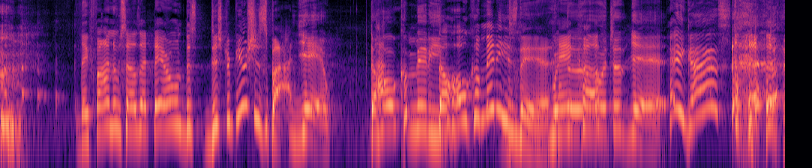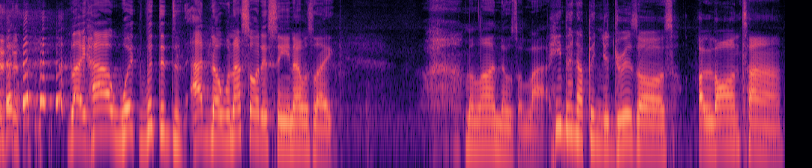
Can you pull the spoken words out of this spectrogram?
they find themselves at their own dis- distribution spot. Yeah, the whole committee. The whole committee is there, with handcuffed. the, with the, yeah. hey guys. like how? What? What did the, I know when I saw this scene? I was like, Milan knows a lot. He been up in your drizzles a long time.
